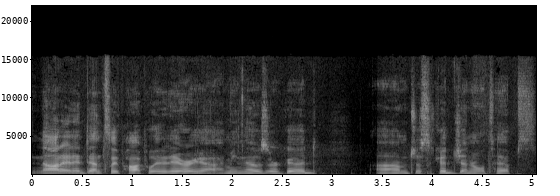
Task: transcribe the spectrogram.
not in a densely populated area, I mean, those are good. Um, just good general tips.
